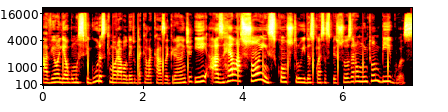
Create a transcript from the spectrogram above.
Haviam ali algumas figuras que moravam dentro daquela casa grande, e as relações construídas com essas pessoas eram muito ambíguas.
